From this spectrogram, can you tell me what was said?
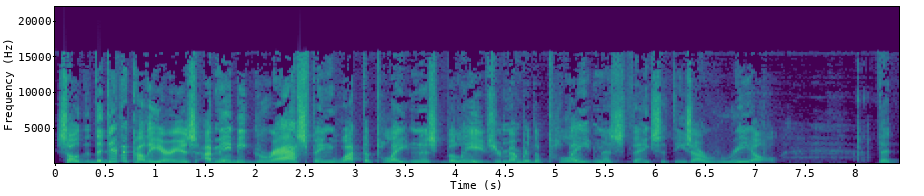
So the difficulty here is I may be grasping what the Platonist believes. Remember, the Platonist thinks that these are real, that,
